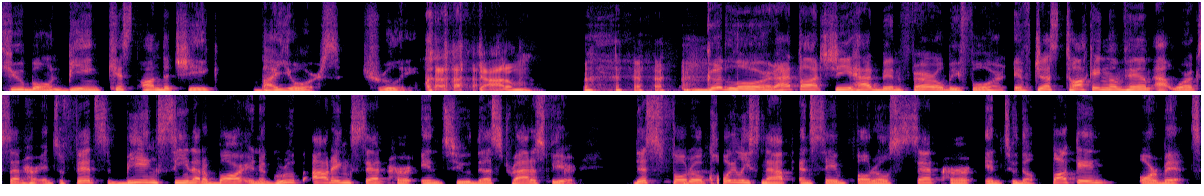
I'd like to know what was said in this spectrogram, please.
Cubone being kissed on the cheek by yours, truly. Got him. Good Lord, I thought she had been feral before. If just talking of him at work sent her into fits, being seen at a bar in a group outing sent her into the stratosphere. This photo coyly snapped and saved photo sent her into the fucking orbit.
